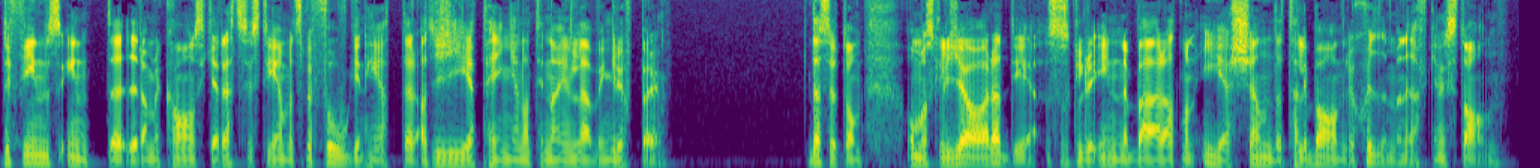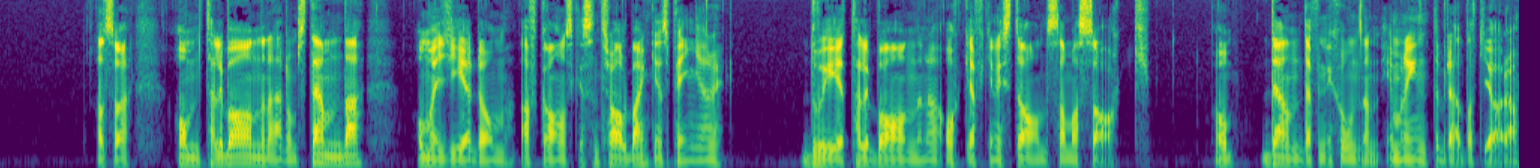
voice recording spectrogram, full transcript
Det finns inte i det amerikanska rättssystemets befogenheter att ge pengarna till 9-11-grupper. Dessutom, om man skulle göra det så skulle det innebära att man erkände talibanregimen i Afghanistan. Alltså, om talibanerna är de stämda och man ger dem afghanska centralbankens pengar, då är talibanerna och Afghanistan samma sak. Och den definitionen är man inte beredd att göra.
